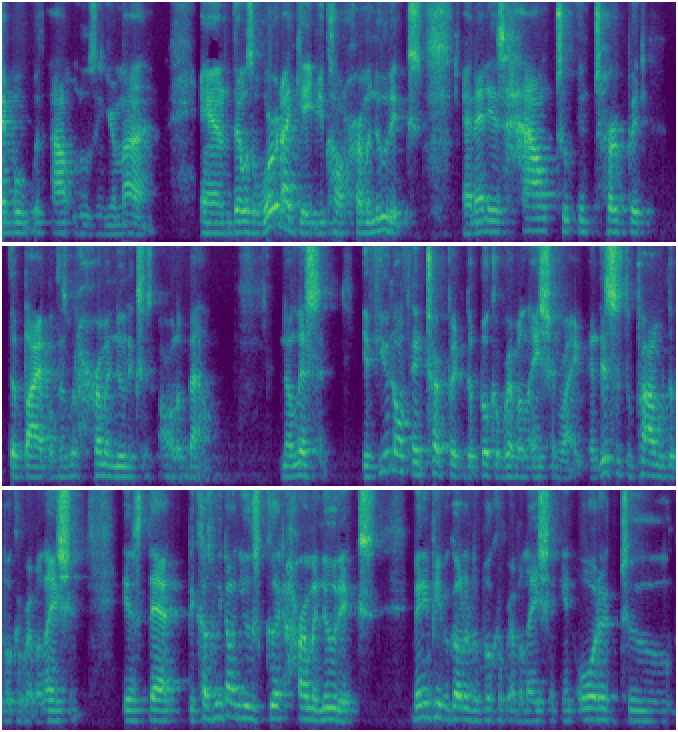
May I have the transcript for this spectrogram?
Bible without losing your mind. And there was a word I gave you called hermeneutics, and that is how to interpret the Bible. That's what hermeneutics is all about. Now, listen, if you don't interpret the book of Revelation right, and this is the problem with the book of Revelation, is that because we don't use good hermeneutics, many people go to the book of Revelation in order to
